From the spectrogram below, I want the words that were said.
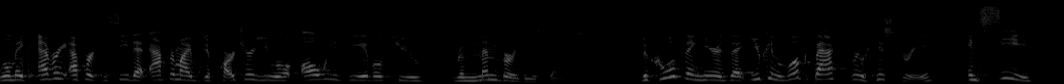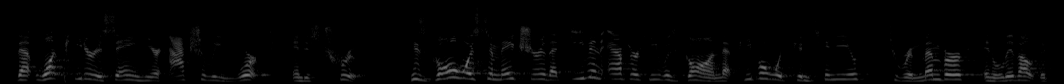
will make every effort to see that after my departure, you will always be able to remember these things. The cool thing here is that you can look back through history and see that what Peter is saying here actually worked and is true. His goal was to make sure that even after he was gone, that people would continue to remember and live out the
